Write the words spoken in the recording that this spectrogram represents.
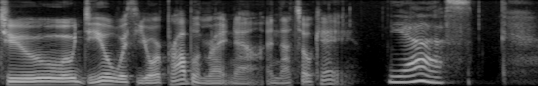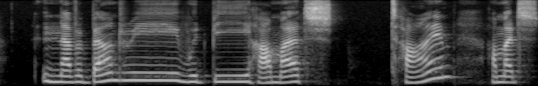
to deal with your problem right now. And that's okay. Yes. Another boundary would be how much time, how much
